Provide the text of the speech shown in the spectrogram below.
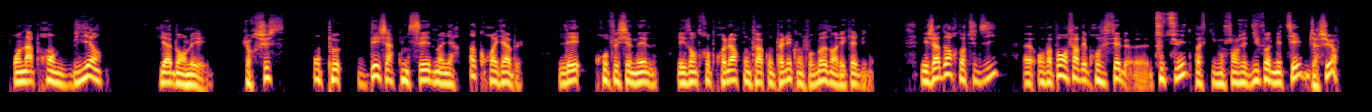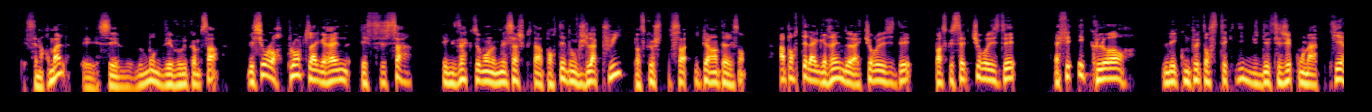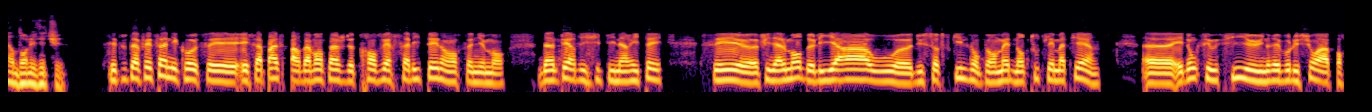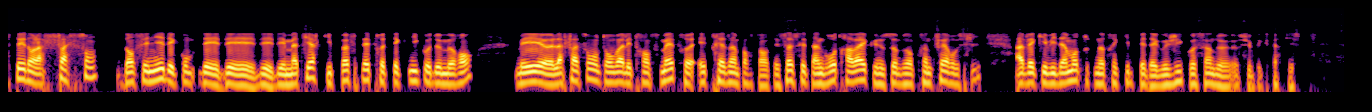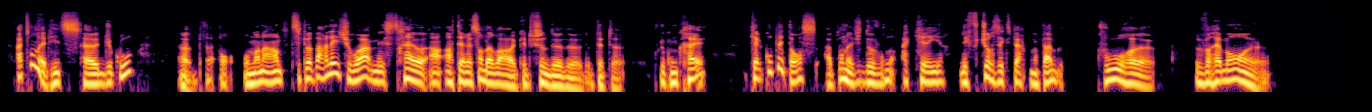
on apprend bien ce qu'il y a dans les cursus, on peut déjà conseiller de manière incroyable les professionnels, les entrepreneurs qu'on peut accompagner quand on bosse dans les cabinets. Et j'adore quand tu dis, euh, on va pas en faire des professionnels euh, tout de suite parce qu'ils vont changer dix fois de métier, bien sûr, c'est normal, et c'est le, monde évolue comme ça. Mais si on leur plante la graine, et c'est ça exactement le message que tu as apporté, donc je l'appuie parce que je trouve ça hyper intéressant, apporter la graine de la curiosité, parce que cette curiosité, elle fait éclore les compétences techniques du DCG qu'on acquiert dans les études. C'est tout à fait ça, Nico. Et ça passe par davantage de transversalité dans l'enseignement, d'interdisciplinarité. C'est euh, finalement de l'IA ou du soft skills, on peut en mettre dans toutes les matières. Euh, et donc c'est aussi une révolution à apporter dans la façon d'enseigner des, des, des, des, matières qui peuvent être techniques au demeurant, mais euh, la façon dont on va les transmettre est très importante. Et ça, c'est un gros travail que nous sommes en train de faire aussi, avec évidemment toute notre équipe pédagogique au sein de Subexpertise. À ton avis, euh, du coup, on en a un petit peu parlé, tu vois, mais ce serait intéressant d'avoir quelque chose de peut-être plus concret. Quelles compétences, à ton avis, devront acquérir les futurs experts comptables pour vraiment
